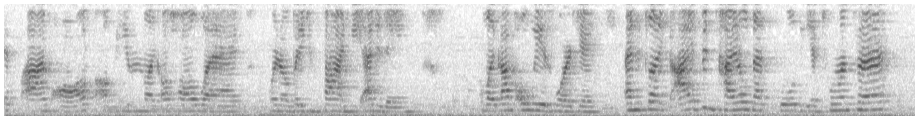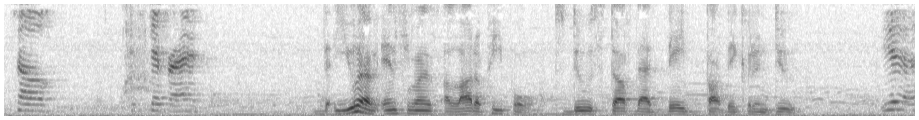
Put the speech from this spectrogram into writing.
if I'm off, I'll be in like a hallway where nobody can find me editing. Like I'm always working, and it's like I've been titled at school the influencer, so it's different. you have influenced a lot of people to do stuff that they thought they couldn't do. Yeah.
